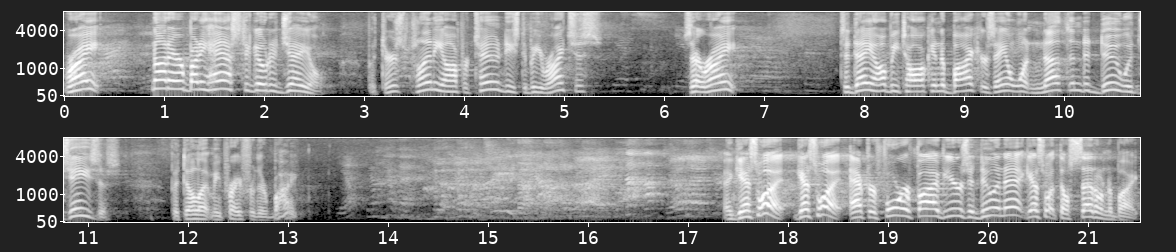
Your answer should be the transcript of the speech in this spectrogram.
Right? Not everybody has to go to jail. But there's plenty of opportunities to be righteous. Is that right? Today I'll be talking to bikers. They don't want nothing to do with Jesus, but they'll let me pray for their bike. And guess what? Guess what? After four or five years of doing that, guess what? They'll set on the bike.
